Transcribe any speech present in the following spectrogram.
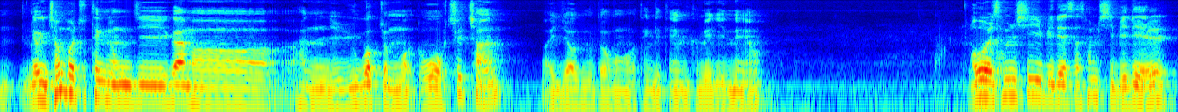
음, 여기 전포주택 용지가 뭐, 한 6억 좀, 뭐, 5억 7천, 뭐, 이 정도 된 게 된 금액이 있네요. 5월 30일에서 31일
